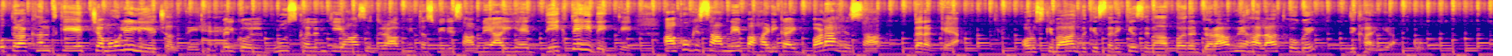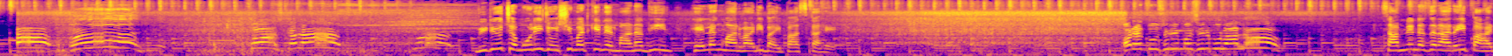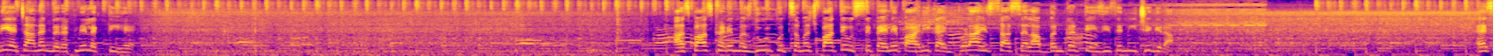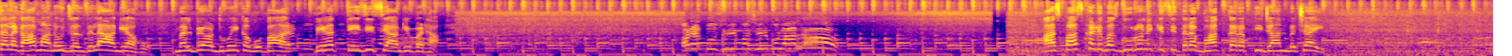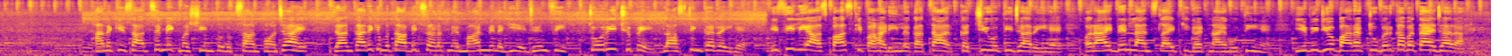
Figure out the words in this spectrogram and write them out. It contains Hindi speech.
उत्तराखंड के चमोली लिए चलते हैं। बिल्कुल भूस्खलन की यहाँ से डरावनी तस्वीरें सामने आई है। देखते ही देखते आँखों के सामने पहाड़ी का एक बड़ा हिस्सा दरक गया। और उसके बाद किस तरीके से वहाँ पर डरावने हालात हो गए दिखाएँगे आपको। वीडियो चमोली जोशीमठ के निर्माणाधीन हेलंग मारवाड़ी बाईपास का है। अरे दूसरी मशीन बुला लो। सामने नज़र आ रही पहाड़ी अचानक दरकने लगती है। आसपास खड़े मजदूर कुछ समझ पाते उससे पहले पहाड़ी का एक बड़ा हिस्सा सैलाब बनकर तेज़ी से नीचे गिरा। ऐसा लगा मानो जलजिला आ गया हो। मलबे और धुएँ का गुबार बेहद तेज़ी से आगे बढ़ा। अरे दूसरी मशीन बुला लो। आसपास खड़े मजदूरों ने किसी तरह भागकर अपनी जान बचाई। हालाँकि इस हादसे में एक मशीन को नुकसान पहुँचा है। जानकारी के मुताबिक सड़क निर्माण में लगी एजेंसी चोरी छिपे, ब्लास्टिंग कर रही है। इसीलिए आसपास की पहाड़ी लगातार कच्ची होती जा रही है और आए दिन लैंडस्लाइड की घटनाएँ होती है। ये वीडियो 12 अक्टूबर का बताया जा रहा है.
